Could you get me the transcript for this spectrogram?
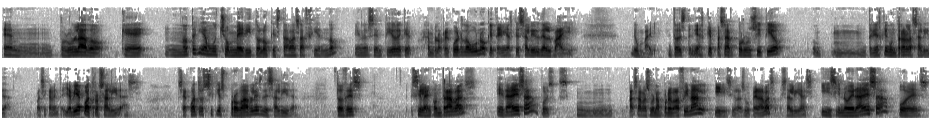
Em, por un lado, que no tenía mucho mérito lo que estabas haciendo, en el sentido de que, por ejemplo, recuerdo uno que tenías que salir del valle, de un valle. Entonces tenías que pasar por un sitio, mm, tenías que encontrar la salida, básicamente. Y había cuatro salidas, o sea, cuatro sitios probables de salida. Entonces, si la encontrabas, era esa, pues mm, pasabas una prueba final y si la superabas, salías. Y si no era esa, pues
